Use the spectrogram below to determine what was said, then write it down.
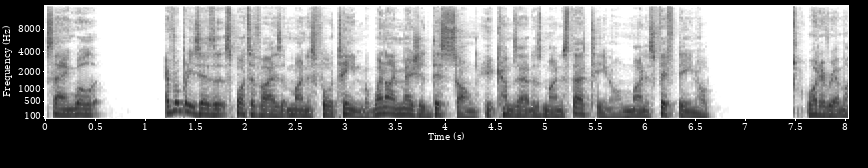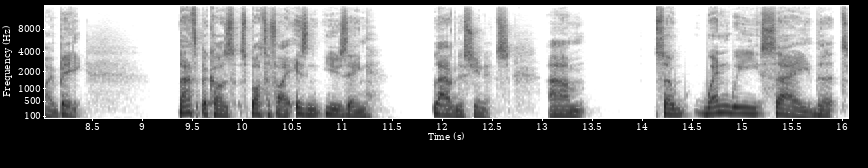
saying, well, everybody says that Spotify is at minus 14, but when I measured this song, it comes out as minus 13 or minus 15 or whatever it might be. That's because Spotify isn't using loudness units. Um, so when we say that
